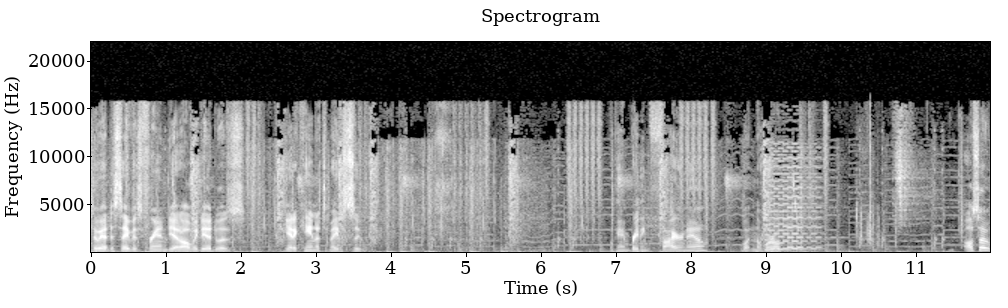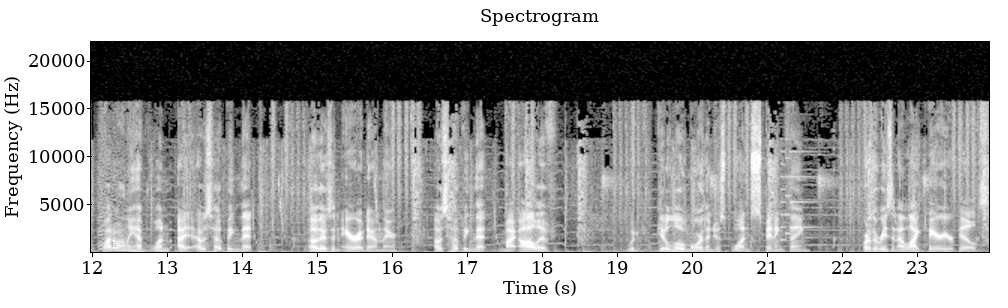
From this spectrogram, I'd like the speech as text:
So we had to save his friend, yet all we did was get a can of tomato soup. Okay, I'm breathing fire now? What in the world? Also, why do I only have one? I, I was hoping that... Oh, there's an arrow down there. I was hoping that my olive would get a little more than just one spinning thing. Part of the reason I like barrier builds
